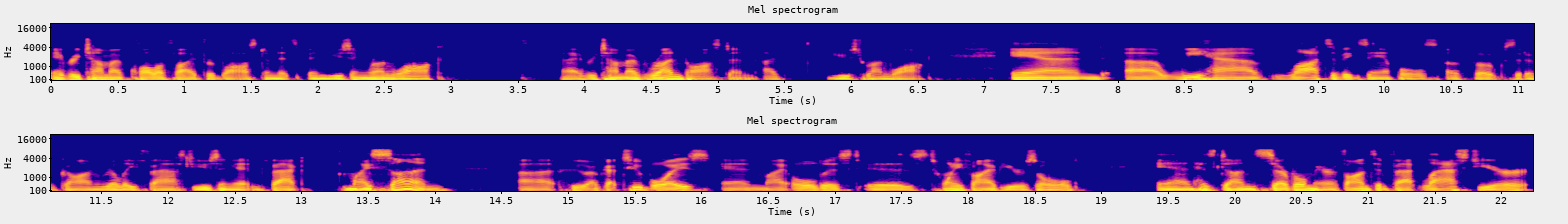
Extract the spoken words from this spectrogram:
every time I've qualified for Boston, it's been using Run Walk. Uh, every time I've run Boston, I've used Run Walk. And uh, we have lots of examples of folks that have gone really fast using it. In fact, my son, uh, who I've got two boys, and my oldest is 25 years old and has done several marathons. In fact, last year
